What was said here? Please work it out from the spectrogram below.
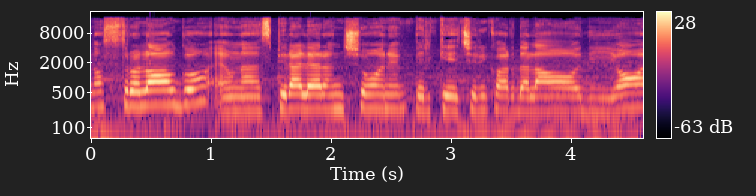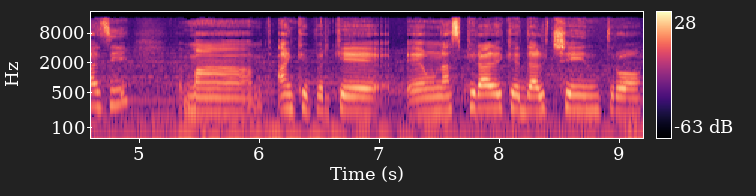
Il nostro logo è una spirale arancione perché ci ricorda la O di Oasi, ma anche perché è una spirale che dal centro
